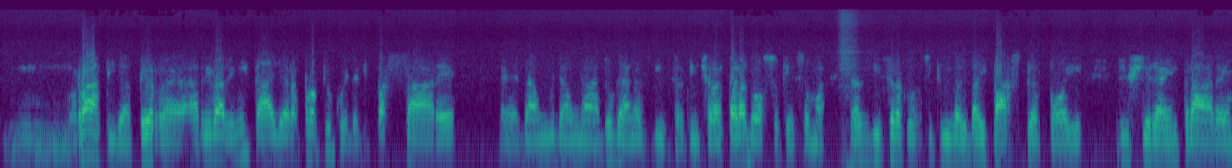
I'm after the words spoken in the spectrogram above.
mh, mm, rapida per arrivare in Italia era proprio quella di passare eh, da, un, da, una dogana svizzera, quindi c'era il paradosso che insomma, la Svizzera costituiva il bypass per poi riuscire a entrare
